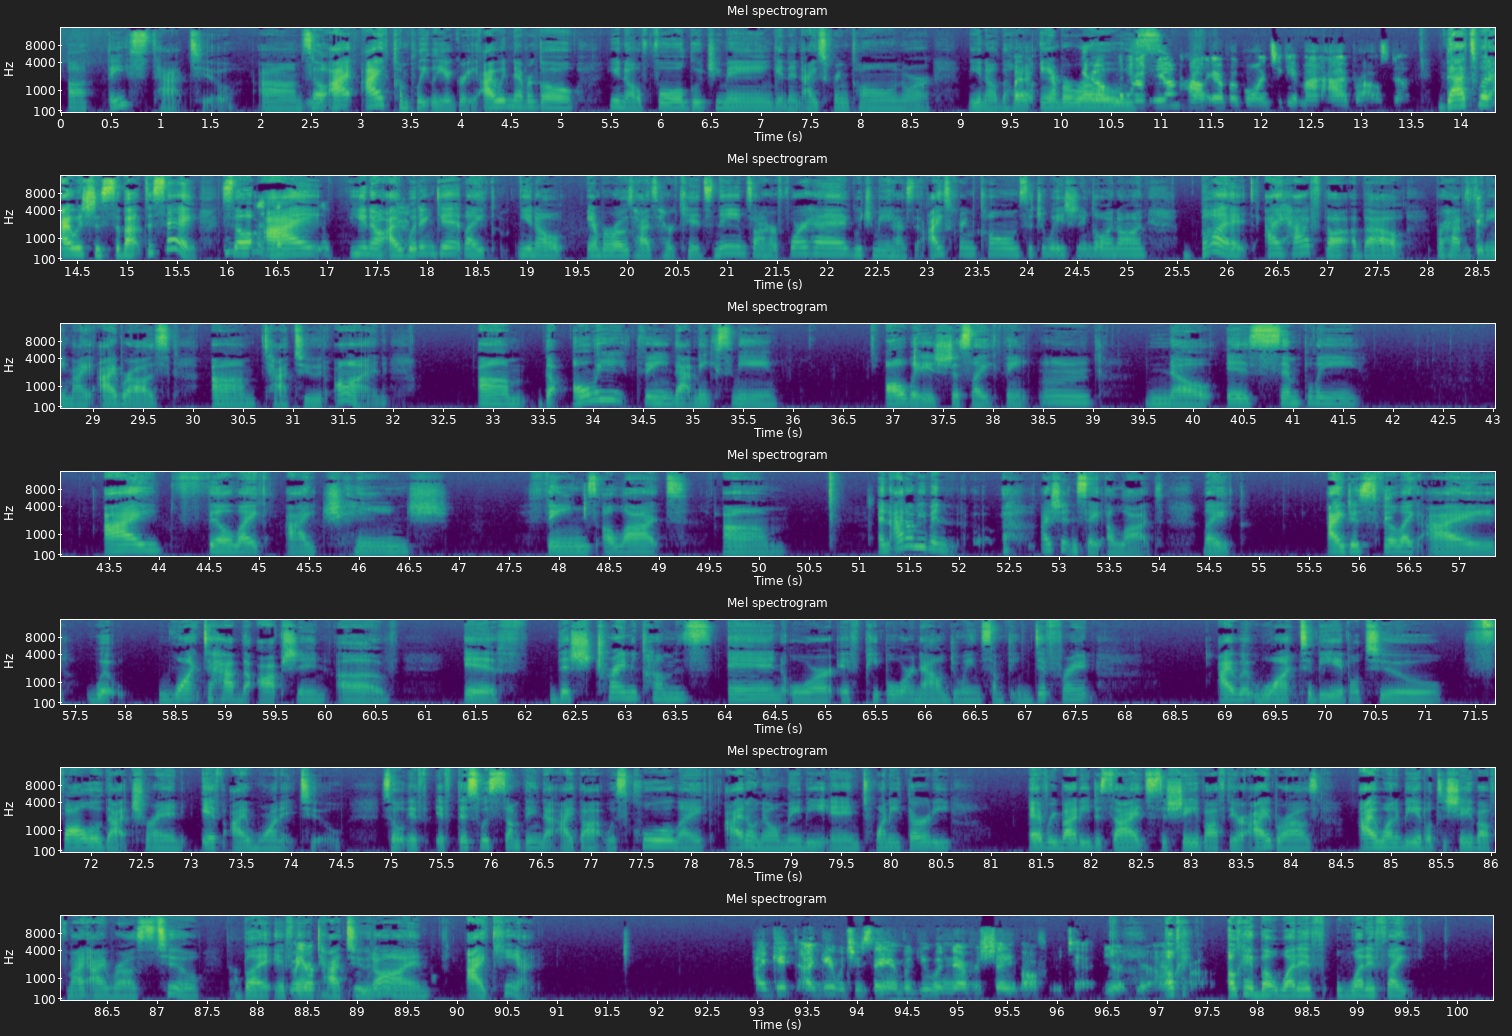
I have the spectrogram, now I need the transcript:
a face tattoo. Um, so I I completely agree. I would never go, you know, full Gucci Mane and an ice cream cone or you know the whole but, amber rose. You know, I am, however, going to get my eyebrows done. That's what I was just about to say. So I, you know, I wouldn't get like you know. Amber Rose has her kids' names on her forehead. Gucci Mane has the ice cream cone situation going on. But I have thought about perhaps getting my eyebrows um, tattooed on. Um, the only thing that makes me always just like think, mm, no, is simply I feel like I change things a lot. Um, and I don't even, I shouldn't say a lot. Like, I just feel like I would want to have the option of if this trend comes in or if people are now doing something different, I would want to be able to follow that trend if I wanted to. So if if this was something that I thought was cool, like I don't know, maybe in 2030 everybody decides to shave off their eyebrows, I want to be able to shave off my eyebrows too. But if they're tattooed on, I can't. I get I get what you're saying, but you would never shave off your tat your your. Okay. Okay, but what if what if like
